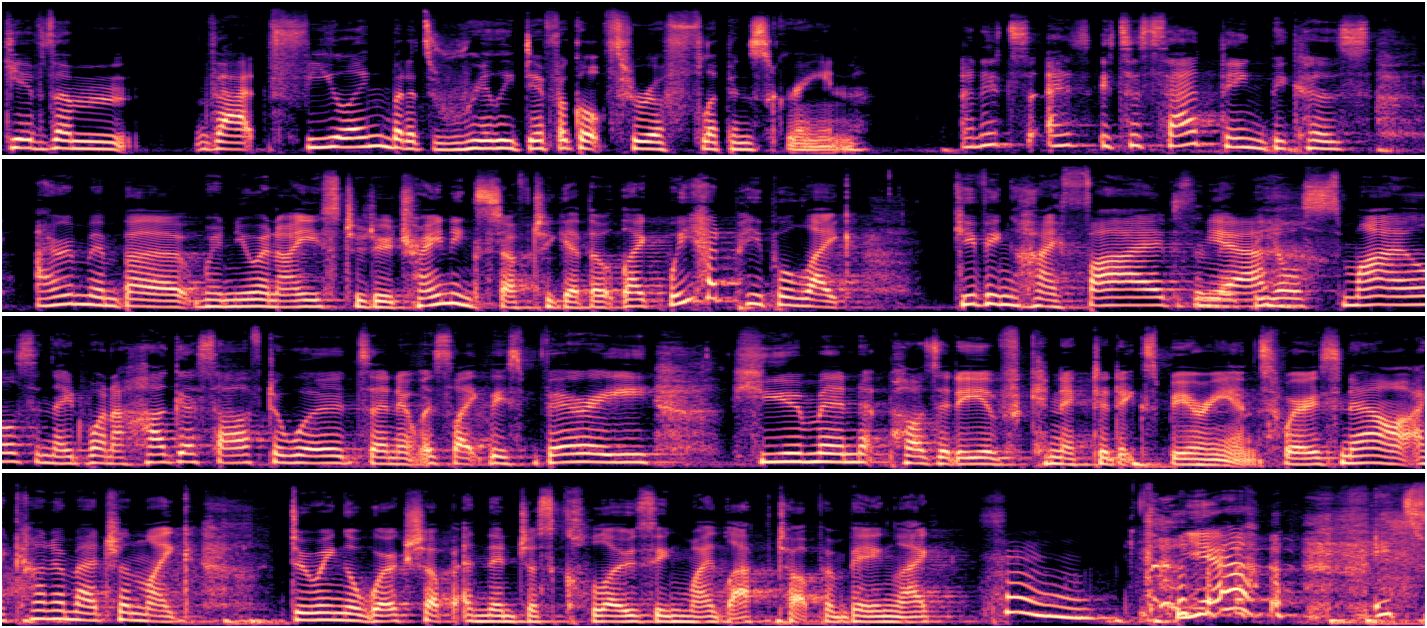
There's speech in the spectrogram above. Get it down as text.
give them that feeling, but it's really difficult through a flippin' screen. And it's it's a sad thing because I remember when you and I used to do training stuff together, like we had people like giving high fives and Yeah. they'd be all smiles and they'd want to hug us afterwards. And it was like this very human, positive, connected experience. Whereas now I can't imagine like doing a workshop and then just closing my laptop and being like, hmm. Yeah. it's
